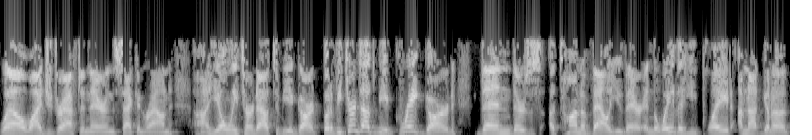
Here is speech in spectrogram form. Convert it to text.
well, why'd you draft him there in the second round? Uh, he only turned out to be a guard. But if he turns out to be a great guard, then there's a ton of value there. And the way that he played, I'm not going to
